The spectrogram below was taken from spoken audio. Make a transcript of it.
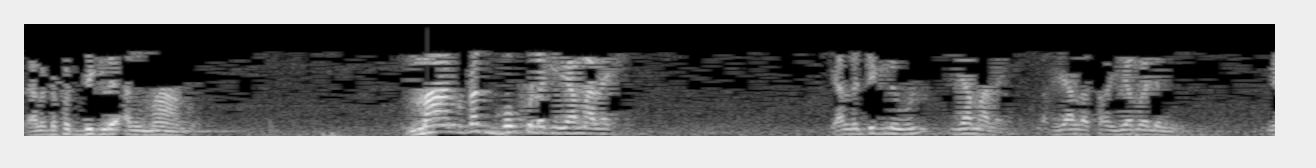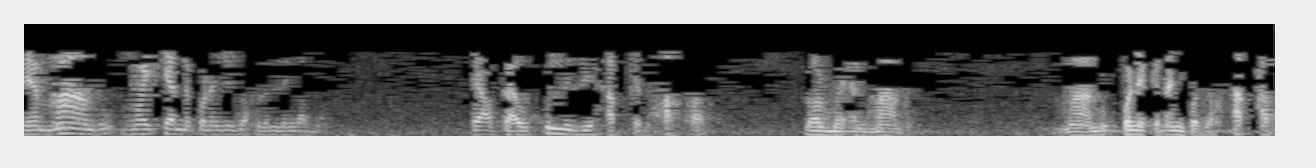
yàlla dafa digle ak maandu maandu nag bokkul ak yamale yàlla diglewul yamale ndax yàlla sax yamalewul mais maandu mooy kenn ku ne ñu jox la li nga moom te ataaw kulli zi xaqin xaqa loolu mooy ak maandu maandu ku nekk dañ ko jox ak xam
